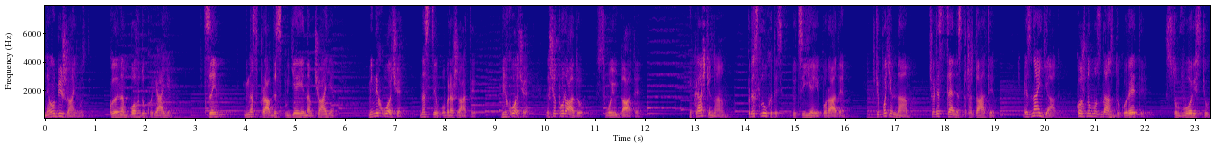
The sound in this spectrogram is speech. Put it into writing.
не обіжаємось, коли нам Бог докоряє. Цим Він нас правди своєї навчає. Він не хоче нас цим ображати. Він хоче лише пораду свою дати. І краще нам прислухатись до цієї поради, щоб потім нам через це не страждати. Він знає, як кожному з нас докорити, суворістю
